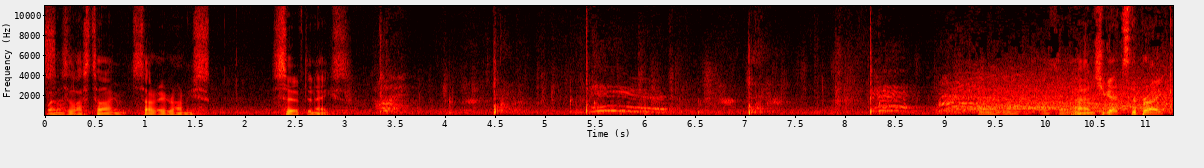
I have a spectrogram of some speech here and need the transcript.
When was the last time Sara Errani s- served an ace? Juego. Osorio. And she gets the break.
